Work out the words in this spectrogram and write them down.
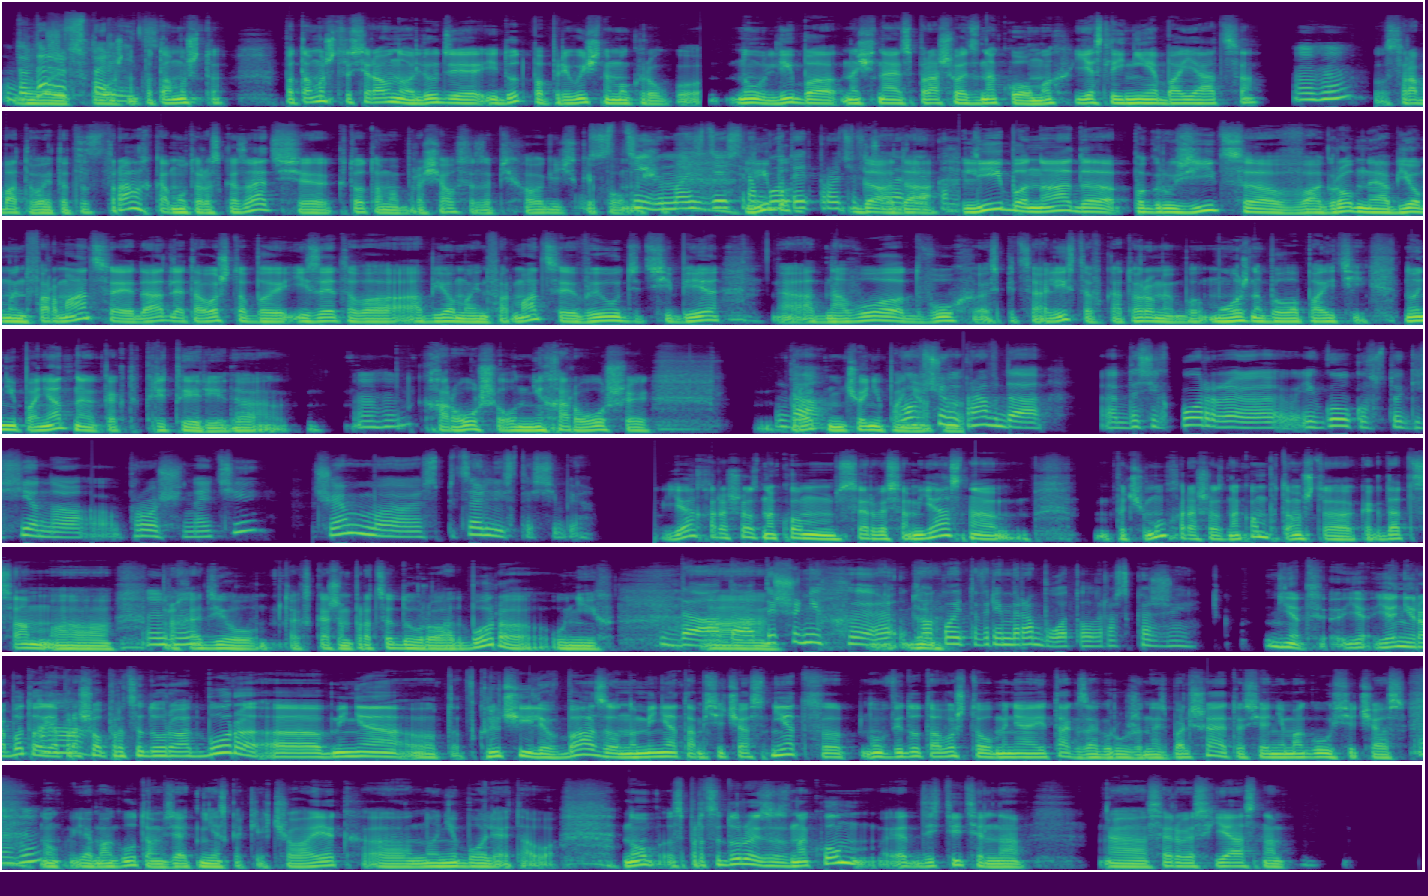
Да даже в сложно, столице. Потому что, потому что все равно люди идут по привычному кругу. Ну, либо начинают спрашивать знакомых, если не боятся. Угу. Срабатывает этот страх кому-то рассказать, э, кто там обращался за психологической помощью. Стигма здесь либо, работает против да, человека. Да. Либо надо погрузиться в огромный объем информации, да, для того, чтобы из этого объема информации выудить себе одного-двух специалистов, которыми можно было пойти. Но непонятно как-то критерии, да, угу. хороший он, нехороший. Да. Ничего не понятно. В общем, правда, Э, до сих пор э, иголку в стоге сена проще найти, чем э, специалиста себе. Я хорошо знаком с сервисом Ясно. Почему хорошо знаком? Потому что когда-то сам э, угу. проходил, так скажем, процедуру отбора у них. Да, а, да. Ты же у них да. какое-то время работал, расскажи. Нет, я, я не работал, А-а-а. я а. прошел процедуру отбора, э, меня вот, включили в базу, но меня там сейчас нет, ну, ввиду того, что у меня и так загруженность большая, то есть я не могу сейчас, угу. ну, я могу там взять нескольких человек, э, но не более того. Но с процедурой знаком, это действительно э, сервис ясно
